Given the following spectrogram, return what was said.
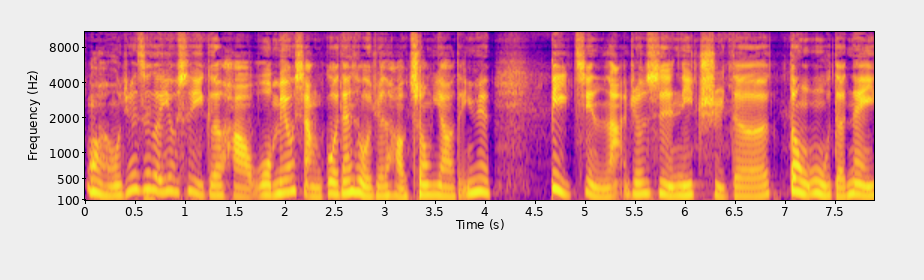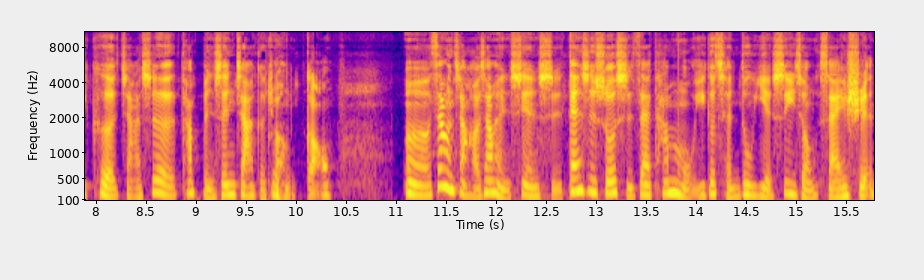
哇，我觉得这个又是一个好，我没有想过，但是我觉得好重要的，因为毕竟啦，就是你取得动物的那一刻，假设它本身价格就很高。呃，这样讲好像很现实，但是说实在，它某一个程度也是一种筛选。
